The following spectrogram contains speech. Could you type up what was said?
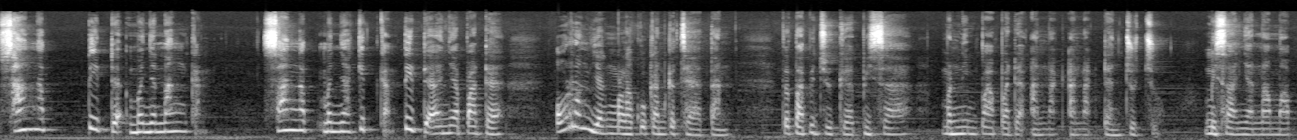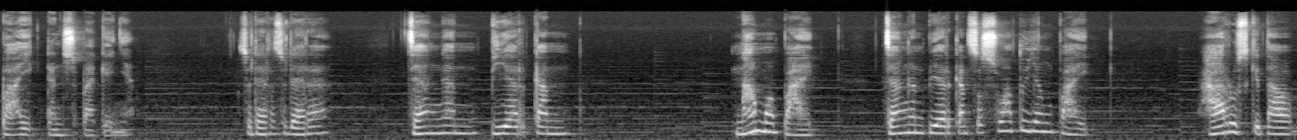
sangat tidak menyenangkan, sangat menyakitkan, tidak hanya pada orang yang melakukan kejahatan, tetapi juga bisa menimpa pada anak-anak dan cucu, misalnya nama baik dan sebagainya. Saudara-saudara, jangan biarkan nama baik, jangan biarkan sesuatu yang baik harus kita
